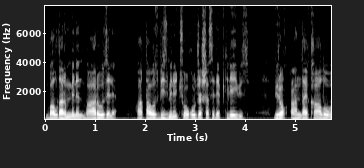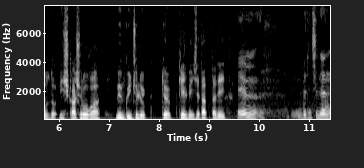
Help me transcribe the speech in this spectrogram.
Балдарым менен баарыбыз эле атабыз биз менен чогуу жашасы деп тилейбиз. Бирок андай каалообузду ишке ашырууга мүмкүнчүлүк төп келбей жатат да дейт. Эми биринчиден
